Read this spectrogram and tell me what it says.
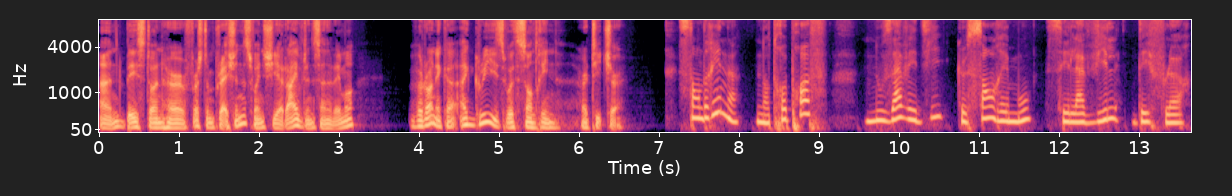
And based on her first impressions when she arrived in San Remo, Veronica agrees with Sandrine, her teacher. Sandrine, notre prof, nous avait dit que San Remo, c'est la ville des fleurs.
